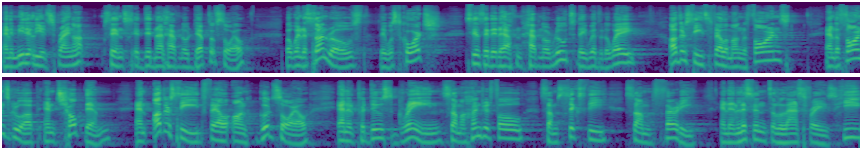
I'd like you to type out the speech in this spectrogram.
and immediately it sprang up, since it did not have no depth of soil. But when the sun rose, they were scorched. Since they did have, have no roots, they withered away. Other seeds fell among the thorns, and the thorns grew up and choked them and other seed fell on good soil, and it produced grain, some a hundredfold, some 60, some 30. And then listen to the last phrase He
